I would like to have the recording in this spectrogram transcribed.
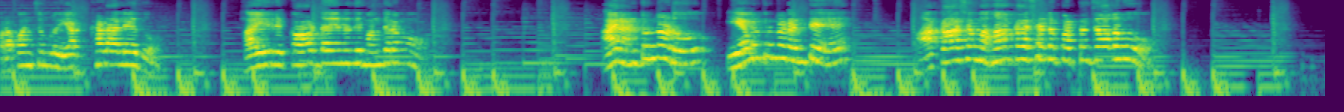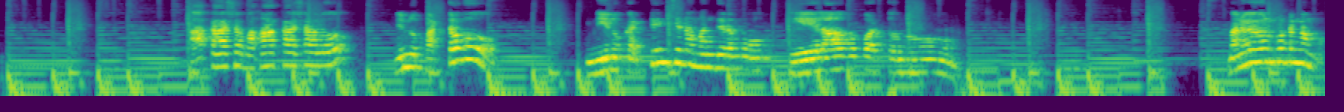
ప్రపంచంలో ఎక్కడా లేదు. హై రికార్డ్ అయినది మందిరము. ఆయన అంటున్నాడు ఏమంటున్నాడంటే ఆకాశ మహాకాశాల పట్టజాలము. ఆకాశ మహాకాశాలు నిన్ను పట్టవు. నేను కట్టించిన మందిరము ఏలాగు పట్టును. మనమేమనుకుంటున్నాము?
